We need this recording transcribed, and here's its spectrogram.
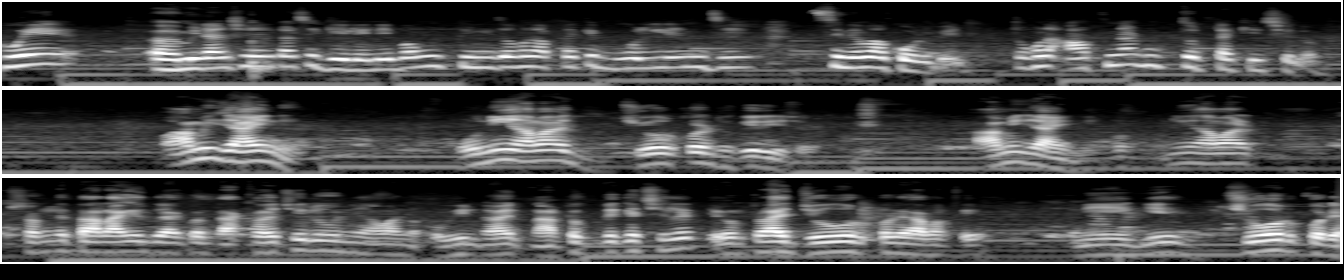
হয়ে মৃণাল সেনের কাছে গেলেন এবং তিনি যখন আপনাকে বললেন যে সিনেমা করবেন, তখন আপনার উত্তরটা কি ছিল? আমি যাইনি। উনি আমার জোর করে ঢুকিয়ে দিয়েছিল। আমি যাইনি। উনি আমার সঙ্গে তার আগে দু একবার দেখা হয়েছিল। উনি আমার অভিনয় নাটক দেখেছিলেন এবং প্রায় জোর করে আমাকে নিয়ে গিয়ে জোর করে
